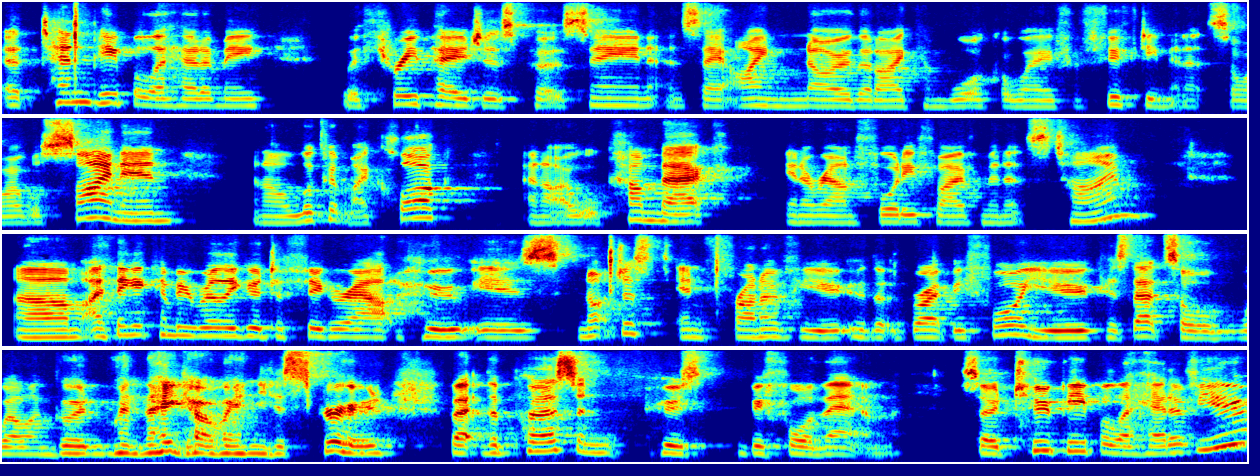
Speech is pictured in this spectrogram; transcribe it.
at 10 people ahead of me with three pages per scene and say i know that i can walk away for 50 minutes so i will sign in and i'll look at my clock and i will come back in around 45 minutes time um, I think it can be really good to figure out who is not just in front of you, right before you, because that's all well and good when they go in, you're screwed, but the person who's before them. So two people ahead of you,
